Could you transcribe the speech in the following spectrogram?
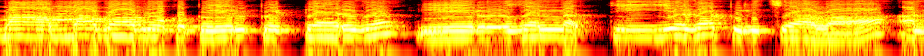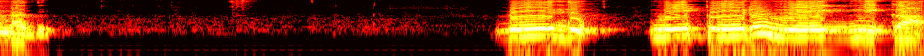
మా అమ్మ బాబు ఒక పేరు పెట్టారుగా ఏ రోజన్నా తీయగా పిలిచావా? అన్నది. వేదు నీ పేరు వేగ్నిక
